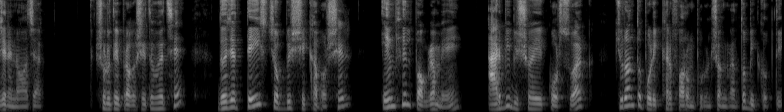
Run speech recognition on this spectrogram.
জেনে নেওয়া যাক। শুরুতেই প্রকাশিত হয়েছে দু হাজার তেইশ চব্বিশ শিক্ষাবর্ষের এমফিল প্রোগ্রামে আরবি বিষয়ে কোর্সওয়ার্ক, চূড়ান্ত পরীক্ষার ফর্ম পূরণ সংক্রান্ত বিজ্ঞপ্তি।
